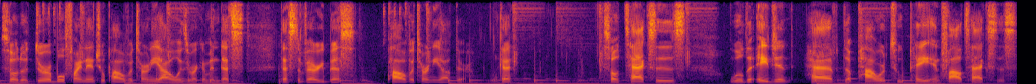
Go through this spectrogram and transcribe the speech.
So the durable financial power of attorney, I always recommend that's that's the very best power of attorney out there. Okay? So taxes, will the agent have the power to pay and file taxes?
